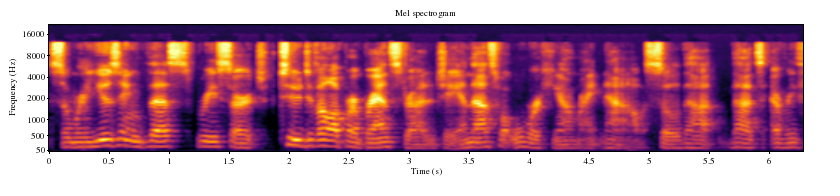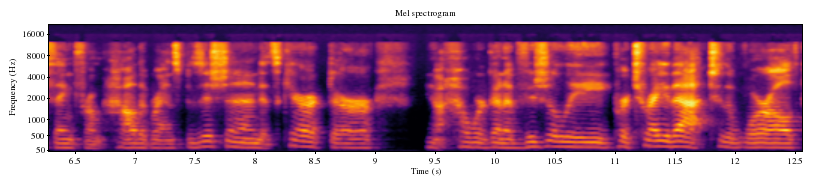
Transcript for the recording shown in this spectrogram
So we're using this research to develop our brand strategy and that's what we're working on right now. So that that's everything from how the brand's positioned, its character, you know how we're going to visually portray that to the world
